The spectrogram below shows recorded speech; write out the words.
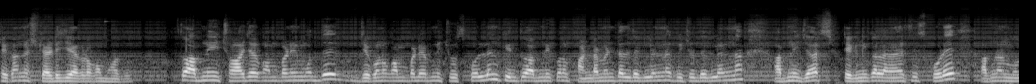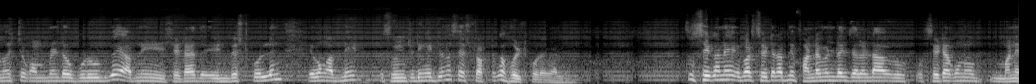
সেখানে স্ট্র্যাটেজি একরকম হবে। তো আপনি ছ হাজার কোম্পানির মধ্যে যে কোনো কোম্পানি আপনি চুজ করলেন, কিন্তু আপনি কোনো ফান্ডামেন্টাল দেখলেন না, কিছু দেখলেন না, আপনি জাস্ট টেকনিক্যাল অ্যানালিসিস করে আপনার মনে হচ্ছে কোম্পানিটা উপরে উঠবে, আপনি সেটা ইনভেস্ট করলেন এবং আপনি সুইং ট্রেডিংয়ের জন্য সেই স্টকটাকে হোল্ড করে গেলেন। তো সেখানে এবার সেটার আপনি ফান্ডামেন্টাল চালাটা সেটা কোনো মানে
